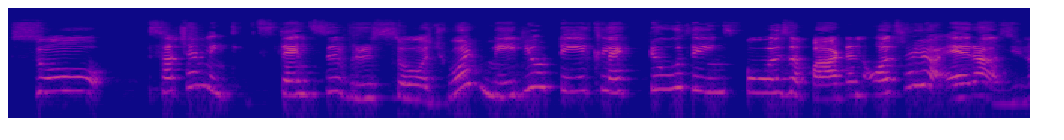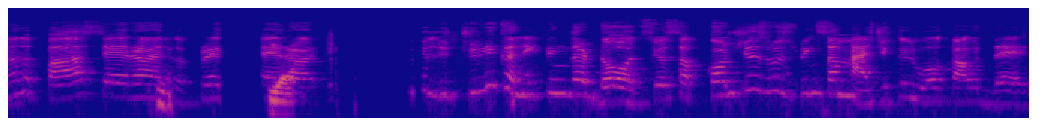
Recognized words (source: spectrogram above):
So such an extensive research. What made you take like two things poles apart and also your eras, you know, the past era and the present era? You were literally connecting the dots. Your subconscious was doing some magical work out there.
